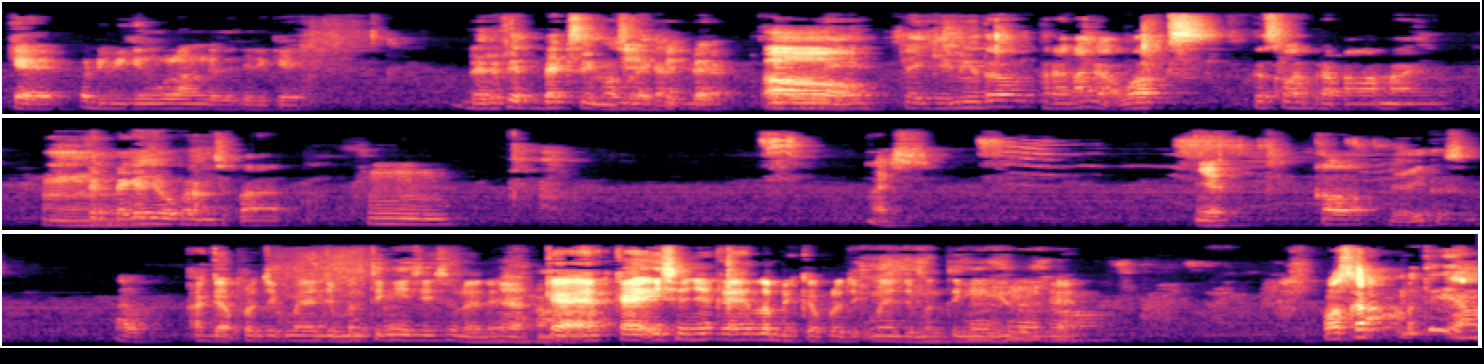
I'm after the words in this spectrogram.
kayak oh, dibikin ulang gitu jadi kayak dari feedback sih maksudnya Iya, kan feedback. Kayak, kayak Oh. gini- kayak gini tuh ternyata nggak works terus setelah berapa lama gitu. hmm. feedbacknya juga kurang cepat hmm. Nice. kalau ya itu sih agak project manajemen tinggi sih sebenarnya Iya. kayak kayak isunya kayak lebih ke project manajemen tinggi gitu kayak. Kalau sekarang berarti yang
